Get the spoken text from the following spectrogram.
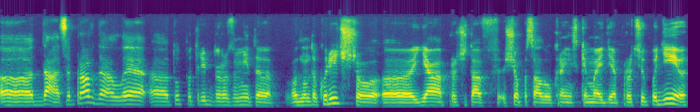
Е, да, це правда, але е, тут потрібно розуміти одну таку річ, що е, я прочитав, що писали українські медіа про цю подію,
